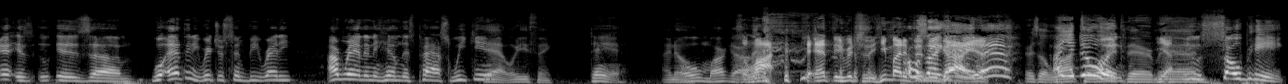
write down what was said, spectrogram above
is is um, will Anthony Richardson be ready? I ran into him this past weekend. Yeah. What do you think? Dan. I know. Oh my God. it's a lot Yeah, anthony richardson he might have been like, the guy hey yeah. man, There's a lot how you lot to doing? like there, Yeah. man. He was so big.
